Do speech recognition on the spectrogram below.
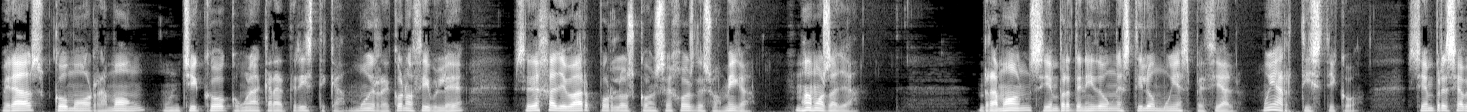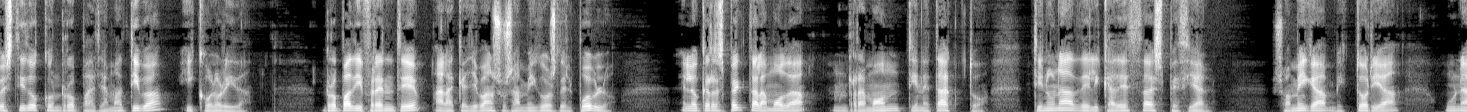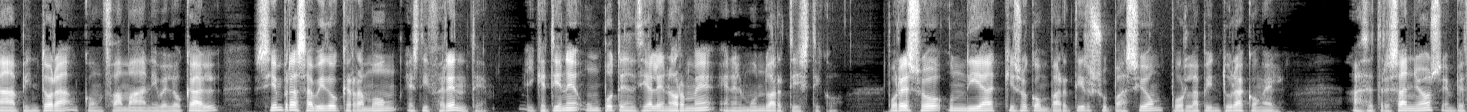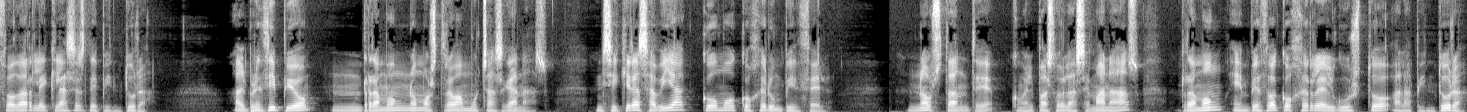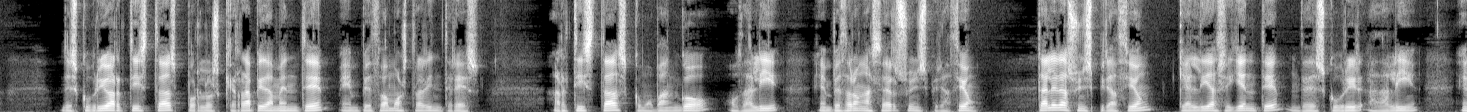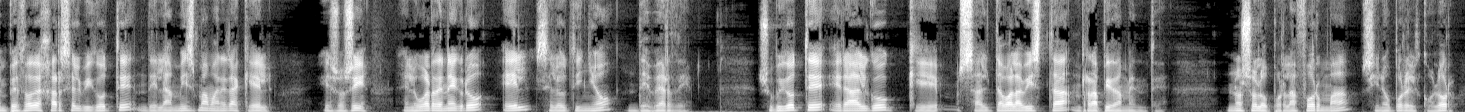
Verás cómo Ramón, un chico con una característica muy reconocible, se deja llevar por los consejos de su amiga. Vamos allá. Ramón siempre ha tenido un estilo muy especial, muy artístico siempre se ha vestido con ropa llamativa y colorida, ropa diferente a la que llevan sus amigos del pueblo. En lo que respecta a la moda, Ramón tiene tacto, tiene una delicadeza especial. Su amiga, Victoria, una pintora con fama a nivel local, siempre ha sabido que Ramón es diferente y que tiene un potencial enorme en el mundo artístico. Por eso, un día quiso compartir su pasión por la pintura con él. Hace tres años empezó a darle clases de pintura. Al principio mm, Ramón no mostraba muchas ganas, ni siquiera sabía cómo coger un pincel. No obstante, con el paso de las semanas, Ramón empezó a cogerle el gusto a la pintura. Descubrió artistas por los que rápidamente empezó a mostrar interés. Artistas como Van Gogh o Dalí empezaron a ser su inspiración. Tal era su inspiración que al día siguiente de descubrir a Dalí empezó a dejarse el bigote de la misma manera que él. Eso sí, en lugar de negro, él se lo tiñó de verde. Su bigote era algo que saltaba a la vista rápidamente, no solo por la forma, sino por el color.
